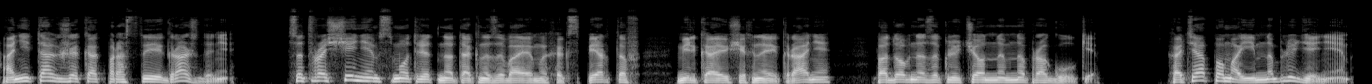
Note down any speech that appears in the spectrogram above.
Они так же, как простые граждане, с отвращением смотрят на так называемых экспертов, мелькающих на экране, подобно заключенным на прогулке. Хотя, по моим наблюдениям,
